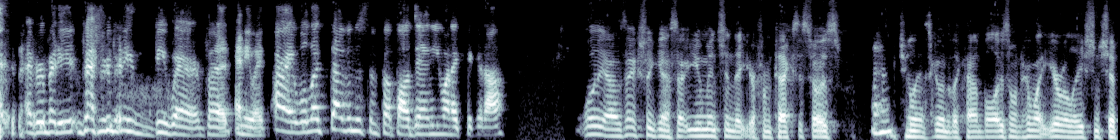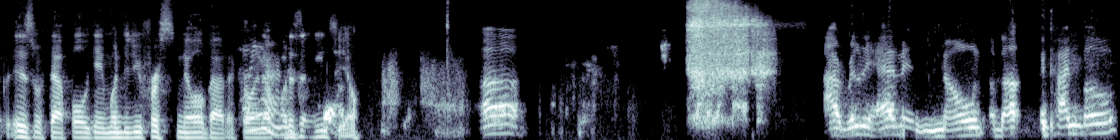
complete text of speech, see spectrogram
everybody, everybody beware. But anyways, all right. Well, let's dive into some football. Dan, you want to kick it off? Well, yeah, I was actually going to start. You mentioned that you're from Texas, so I was Mhm. Tulane's going to the Cotton Bowl. I was wondering what your relationship is with that bowl game. When did you first know about it Oh, growing yeah. up? What does it mean to you? Uh, I really haven't known about the Cotton Bowl,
